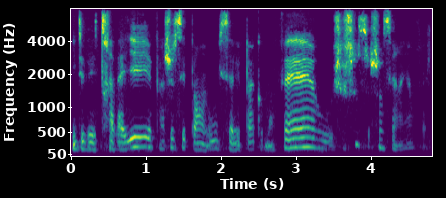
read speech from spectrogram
ils devaient travailler. Enfin, je sais pas, ou ils savaient pas comment faire, ou je j'en sais rien en fait.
